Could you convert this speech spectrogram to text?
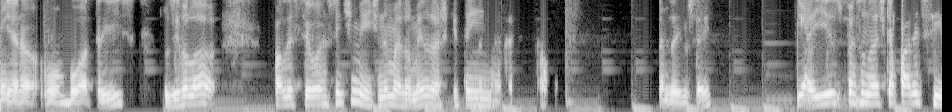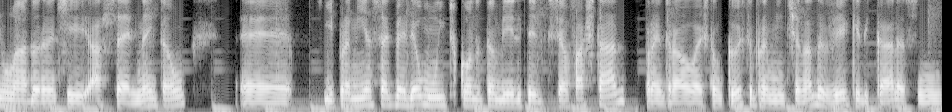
era uma boa atriz. Inclusive, ela faleceu recentemente, né? Mais ou menos, acho que tem. Não sei. E aí os personagens que apareciam lá durante a série, né? Então, é... e para mim a série perdeu muito quando também ele teve que ser afastado para entrar o Aston Custer. Para mim não tinha nada a ver aquele cara, assim.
